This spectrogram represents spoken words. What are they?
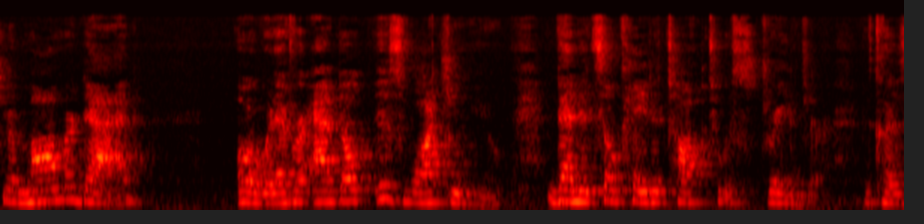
your mom or dad, or whatever adult is watching you, then it's okay to talk to a stranger because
